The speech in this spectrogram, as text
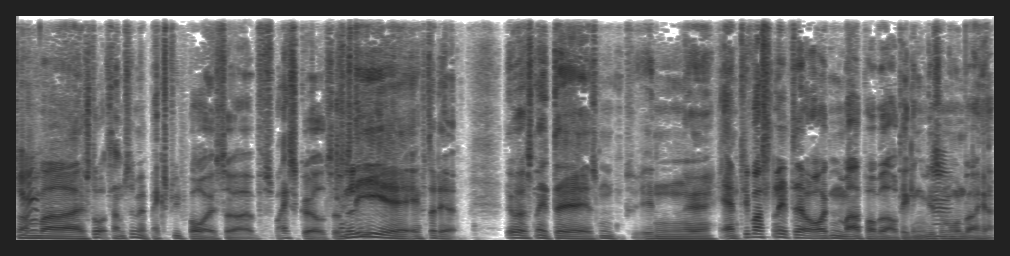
som Ja. var stort samtidig med Backstreet Boys og Spice Girls, og sådan lige uh, efter der. Det var sådan et, uh, sådan en, uh, ja, de var sådan lidt uh, over den meget poppede afdeling, ligesom mm. hun var her.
